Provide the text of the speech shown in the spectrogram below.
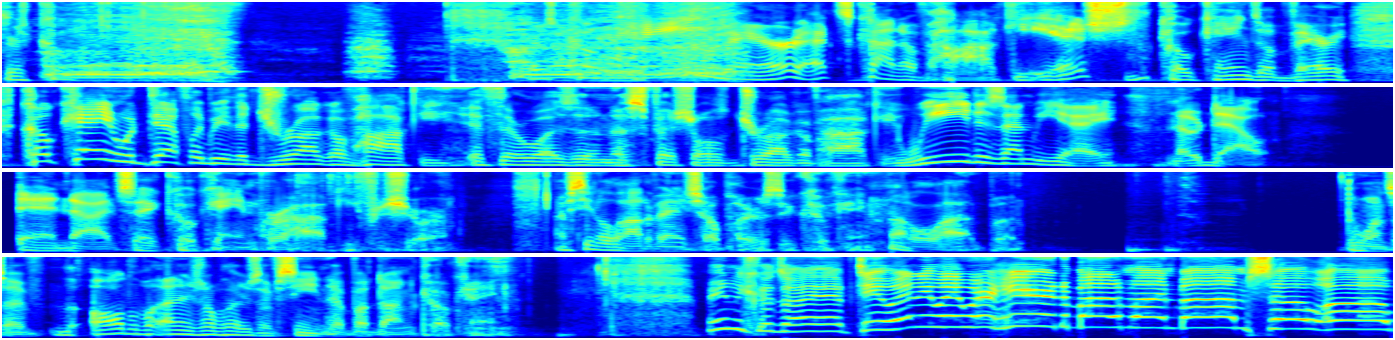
There's co- There's cocaine bear. That's kind of hockey-ish. Cocaine's a very cocaine would definitely be the drug of hockey if there was an official drug of hockey. Weed is NBA, no doubt, and I'd say cocaine for hockey for sure. I've seen a lot of NHL players do cocaine. Not a lot, but the ones I've all the NHL players I've seen have done cocaine. Mainly because I have to. Anyway, we're here at the bottom line bomb. So, uh,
